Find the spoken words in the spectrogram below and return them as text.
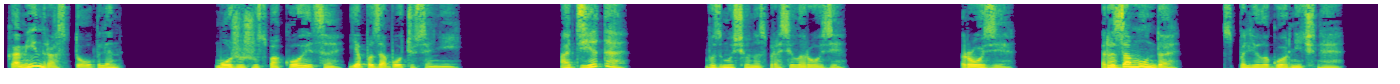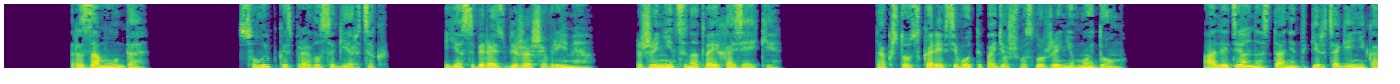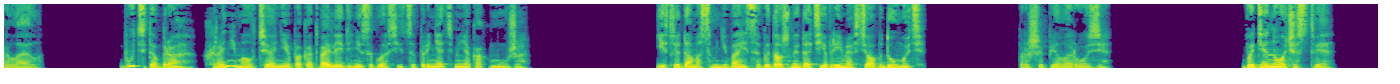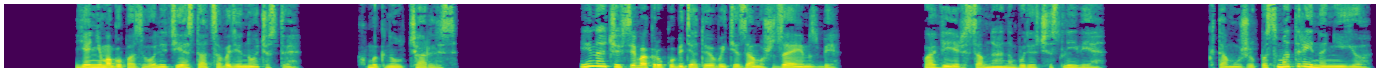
Камин растоплен. Можешь успокоиться, я позабочусь о ней». «Одета?» — возмущенно спросила Рози. «Рози». «Розамунда!» — спалила горничная. «Розамунда». С улыбкой справился герцог. «Я собираюсь в ближайшее время жениться на твоей хозяйке. Так что, скорее всего, ты пойдешь в услужение в мой дом. А леди Анна станет герцогиней Карлайл. Будь добра, храни молчание, пока твоя леди не согласится принять меня как мужа. Если дама сомневается, вы должны дать ей время все обдумать, прошипела Рози. В одиночестве. Я не могу позволить ей остаться в одиночестве, хмыкнул Чарльз. Иначе все вокруг убедят ее выйти замуж за Эмсби. Поверь, со мной она будет счастливее. К тому же посмотри на нее.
